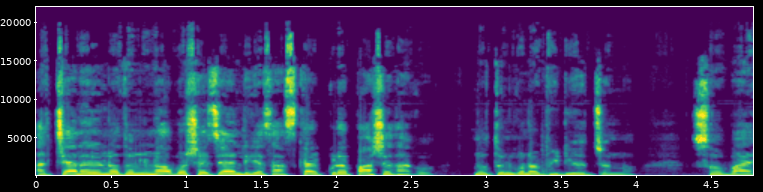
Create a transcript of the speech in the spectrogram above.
আর চ্যানেলে নতুন হলে অবশ্যই চ্যানেলটিকে সাবস্ক্রাইব করে পাশে থাকো নতুন কোনো ভিডিওর জন্য। সো বাই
